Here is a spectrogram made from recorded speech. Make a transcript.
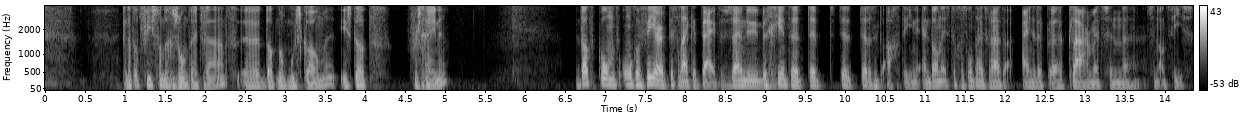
en dat advies van de Gezondheidsraad, dat nog moest komen, is dat verschenen? Dat komt ongeveer tegelijkertijd. Dus we zijn nu begin 2018. En dan is de Gezondheidsraad eindelijk klaar met zijn, zijn advies.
